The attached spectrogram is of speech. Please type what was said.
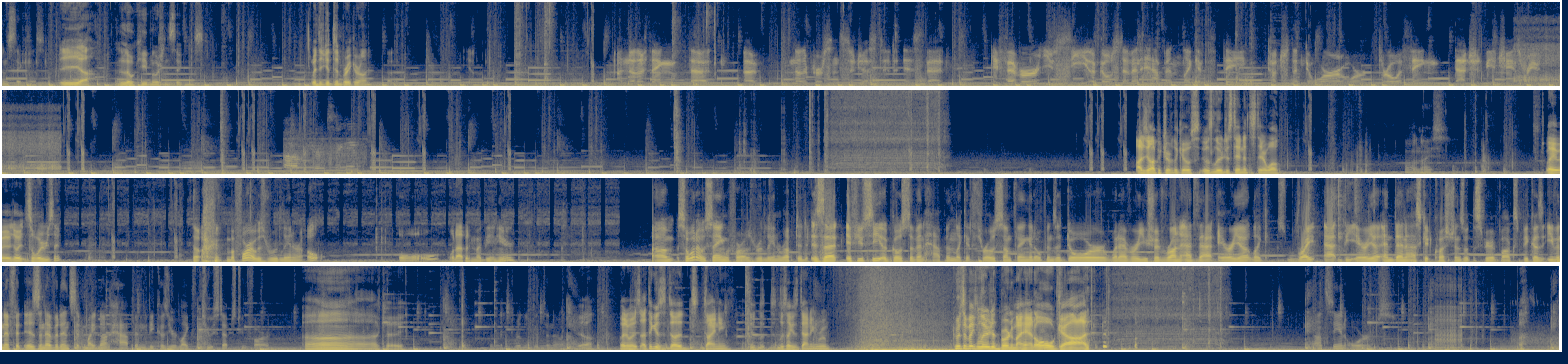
motion sickness. Yeah, low key motion sickness. Wait, did you get the breaker on? Another thing that uh, another person suggested is that if ever you see a ghost event happen, like if they touch the door or throw a thing, that should be a chance for you. I just got a picture of the ghost. It was literally just standing at the stairwell. Oh, nice. Wait, wait, wait. So what were you saying? So before I was rudely interrupted. Oh, oh, What happened? am I being here? Um, so what I was saying before I was rudely interrupted is that if you see a ghost event happen, like it throws something, it opens a door, whatever, you should run at that area, like right at the area, and then ask it questions with the spirit box. Because even if it is an evidence, it might not happen because you're like two steps too far. Ah, okay. Really good to know. Yeah. But anyways, I think it's uh, dining. It looks like it's dining room. Crucifix literally just burned in my hand. Oh god. Not seeing orbs.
